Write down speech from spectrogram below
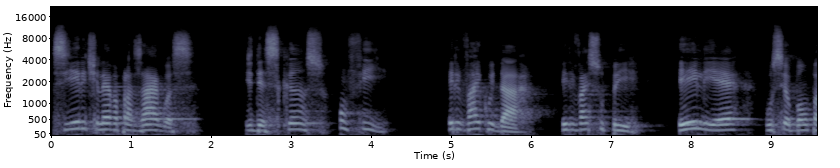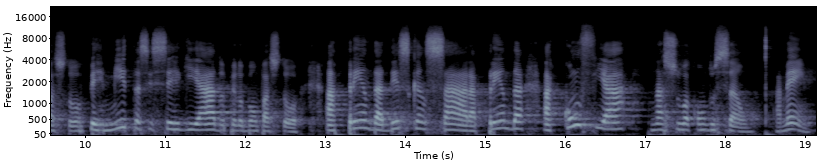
Se ele te leva para as águas de descanso, confie. Ele vai cuidar, ele vai suprir. Ele é o seu bom pastor. Permita-se ser guiado pelo bom pastor. Aprenda a descansar, aprenda a confiar na sua condução. Amém?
